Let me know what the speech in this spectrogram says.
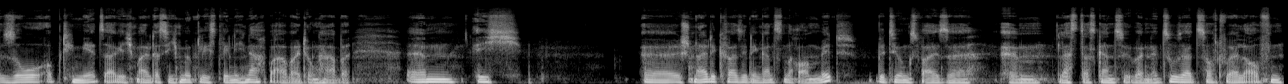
so optimiert, sage ich mal, dass ich möglichst wenig Nachbearbeitung habe. Ähm, ich äh, schneide quasi den ganzen Raum mit, beziehungsweise ähm, lasse das Ganze über eine Zusatzsoftware laufen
